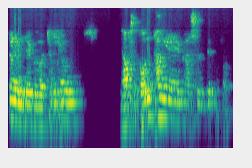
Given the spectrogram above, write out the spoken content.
저는 이제 그 정평 약속 본탕에 갔을 때부터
